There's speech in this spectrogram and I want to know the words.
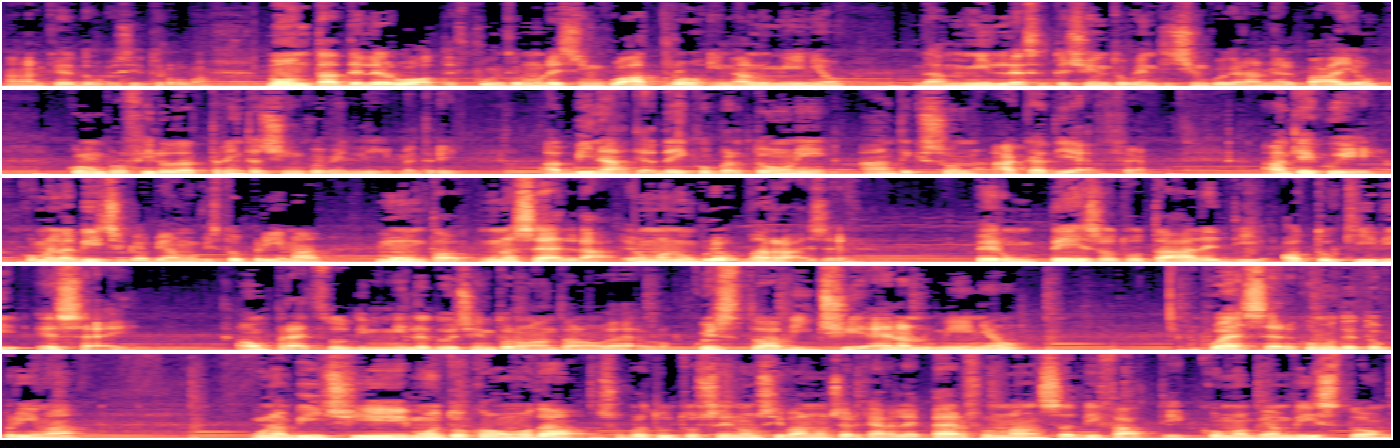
anche dove si trova. Monta delle ruote Fulcrum Racing 4 in alluminio da 1725 grammi al paio con un profilo da 35 mm, abbinati a dei copertoni Antixon HDF. Anche qui, come la bici che abbiamo visto prima, monta una sella e un manubrio Van Rysel per un peso totale di 8,6 kg a un prezzo di 1299 euro. Questa bici è in alluminio, può essere, come ho detto prima, una bici molto comoda, soprattutto se non si vanno a cercare le performance, difatti, come abbiamo visto,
